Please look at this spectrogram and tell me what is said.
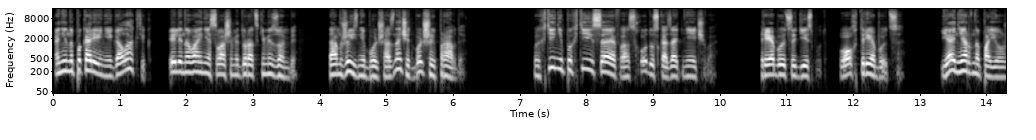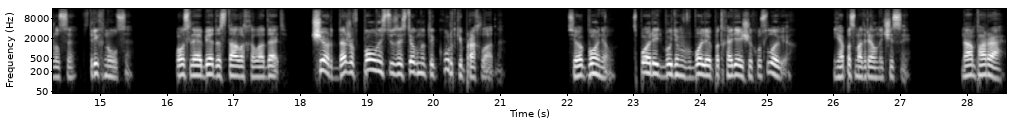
а не на покорении галактик или на войне с вашими дурацкими зомби. Там жизни больше, а значит больше и правды. Пыхти не пыхти, Исаев, а сходу сказать нечего. Требуется диспут. Ох, требуется. Я нервно поежился, встряхнулся. После обеда стало холодать. Черт, даже в полностью застегнутой куртке прохладно. Все понял. Спорить будем в более подходящих условиях. Я посмотрел на часы. Нам пора.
